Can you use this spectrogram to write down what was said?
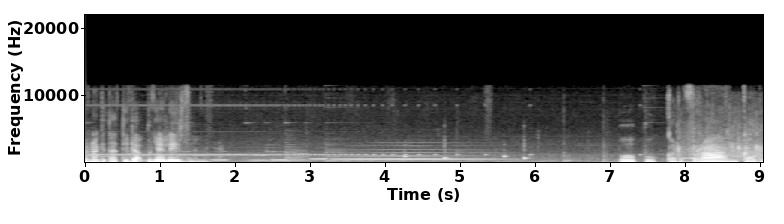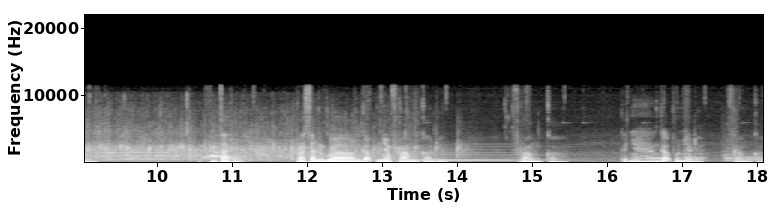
Karena kita tidak punya lazy. Popukar Franka dong. Ntar, perasaan gua nggak punya Franka deh. Franka. Kayaknya nggak punya deh, Franka.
